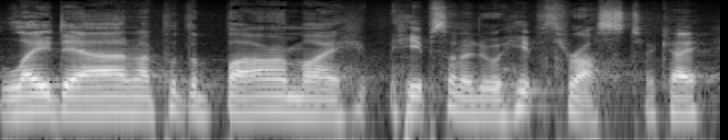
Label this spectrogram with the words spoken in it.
lay down and I put the bar on my hips and I do a hip thrust, okay?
